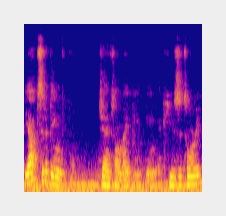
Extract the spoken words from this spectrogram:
The opposite of being gentle might be being accusatory,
